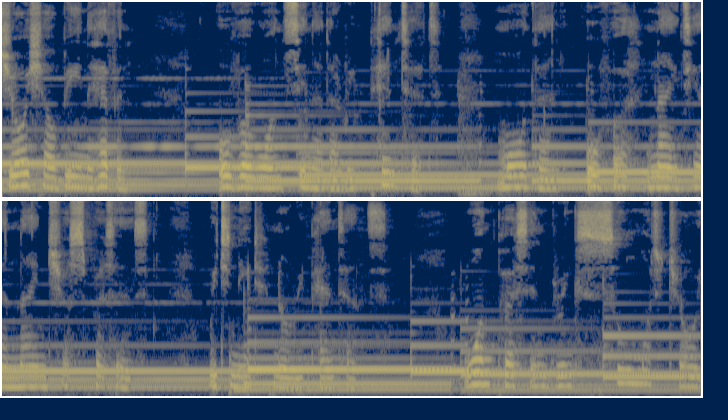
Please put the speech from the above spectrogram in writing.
joy shall be in heaven over one sinner that repented more than over 90 and 9 just persons which need no repentance. One person brings so much joy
